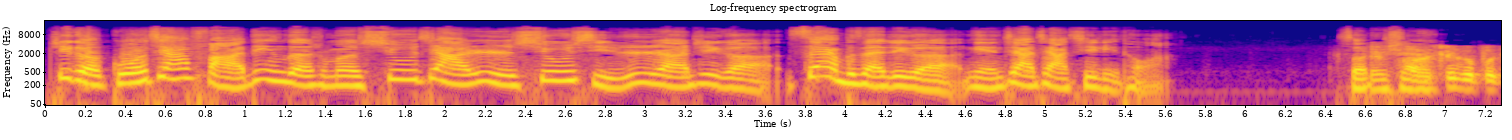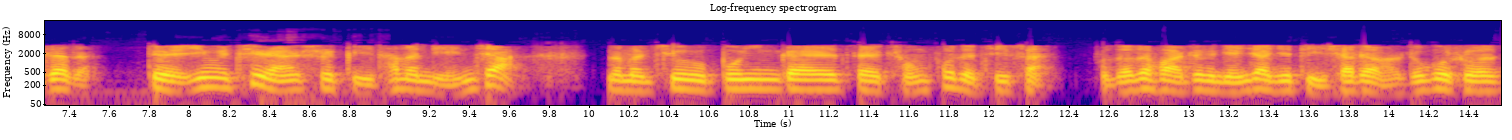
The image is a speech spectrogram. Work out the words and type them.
这个国家法定的什么休假日、休息日啊，这个在不在这个年假假期里头啊？索律师啊，这个不在的，对，因为既然是给他的年假，那么就不应该再重复的计算。否则的话，这个年假就抵消掉了。如果说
